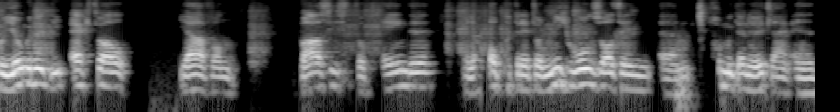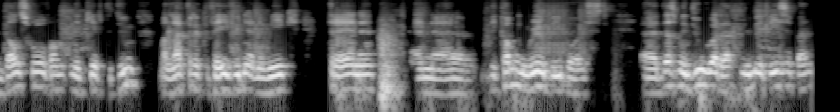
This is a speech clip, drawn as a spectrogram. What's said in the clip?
voor jongeren die echt wel ja, van basis tot einde willen opgetraind worden. Niet gewoon zoals in, um, je moet nu uitleggen, in een dansschool van een keer te doen, maar letterlijk vijf uur in een week trainen en eh, becoming real b-boys. Eh, dat is mijn doel waar ik nu mee bezig ben.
